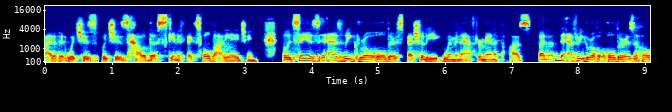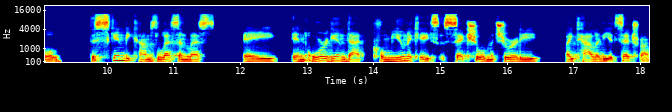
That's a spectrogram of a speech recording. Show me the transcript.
side of it, which is which is how the skin affects whole body aging. I would say is as we grow older, especially women after menopause, but as we grow older as a whole, the skin becomes less and less a an organ that communicates sexual maturity, vitality, etc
